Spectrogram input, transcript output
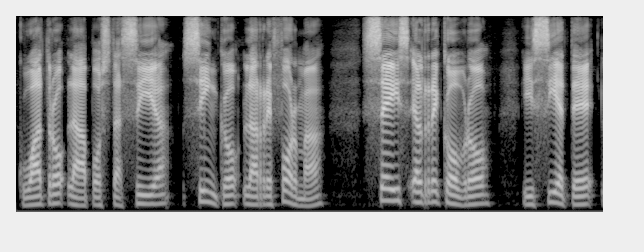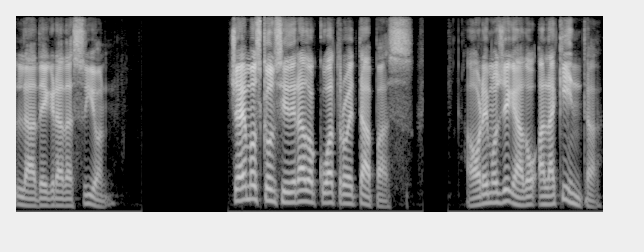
4. La apostasía. 5. La reforma. 6. El recobro. Y 7. La degradación. Ya hemos considerado cuatro etapas. Ahora hemos llegado a la quinta,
